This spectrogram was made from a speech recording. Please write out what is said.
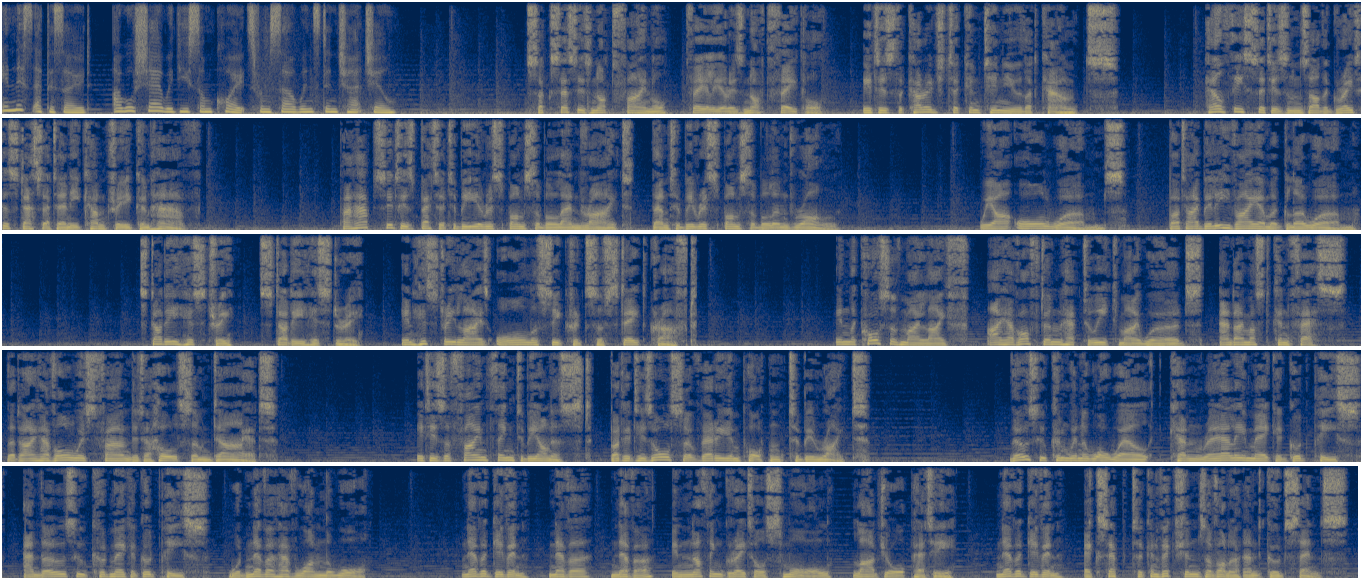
In this episode, I will share with you some quotes from Sir Winston Churchill. Success is not final, failure is not fatal. It is the courage to continue that counts. Healthy citizens are the greatest asset any country can have. Perhaps it is better to be irresponsible and right, than to be responsible and wrong. We are all worms. But I believe I am a glowworm. Study history, study history. In history lies all the secrets of statecraft. In the course of my life, I have often had to eat my words, and I must confess, that I have always found it a wholesome diet. It is a fine thing to be honest, but it is also very important to be right. Those who can win a war well, can rarely make a good peace, and those who could make a good peace, would never have won the war. Never give in, never, never, in nothing great or small, large or petty. Never give in, except to convictions of honor and good sense.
